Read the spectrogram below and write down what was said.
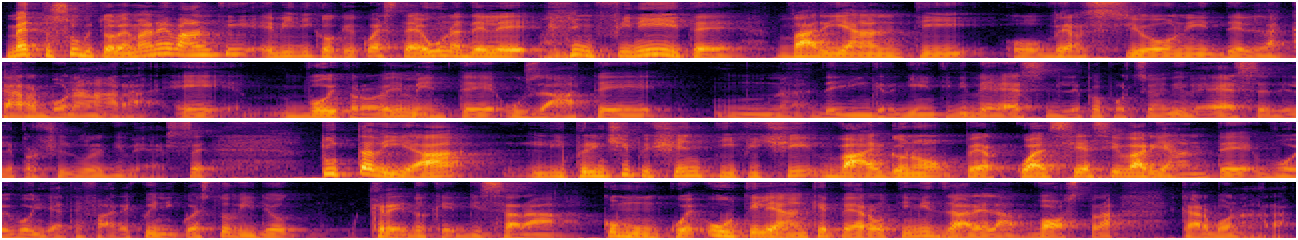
Metto subito le mani avanti e vi dico che questa è una delle infinite varianti o versioni della carbonara e voi probabilmente usate degli ingredienti diversi, delle proporzioni diverse, delle procedure diverse. Tuttavia, i principi scientifici valgono per qualsiasi variante voi vogliate fare, quindi questo video credo che vi sarà comunque utile anche per ottimizzare la vostra carbonara.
